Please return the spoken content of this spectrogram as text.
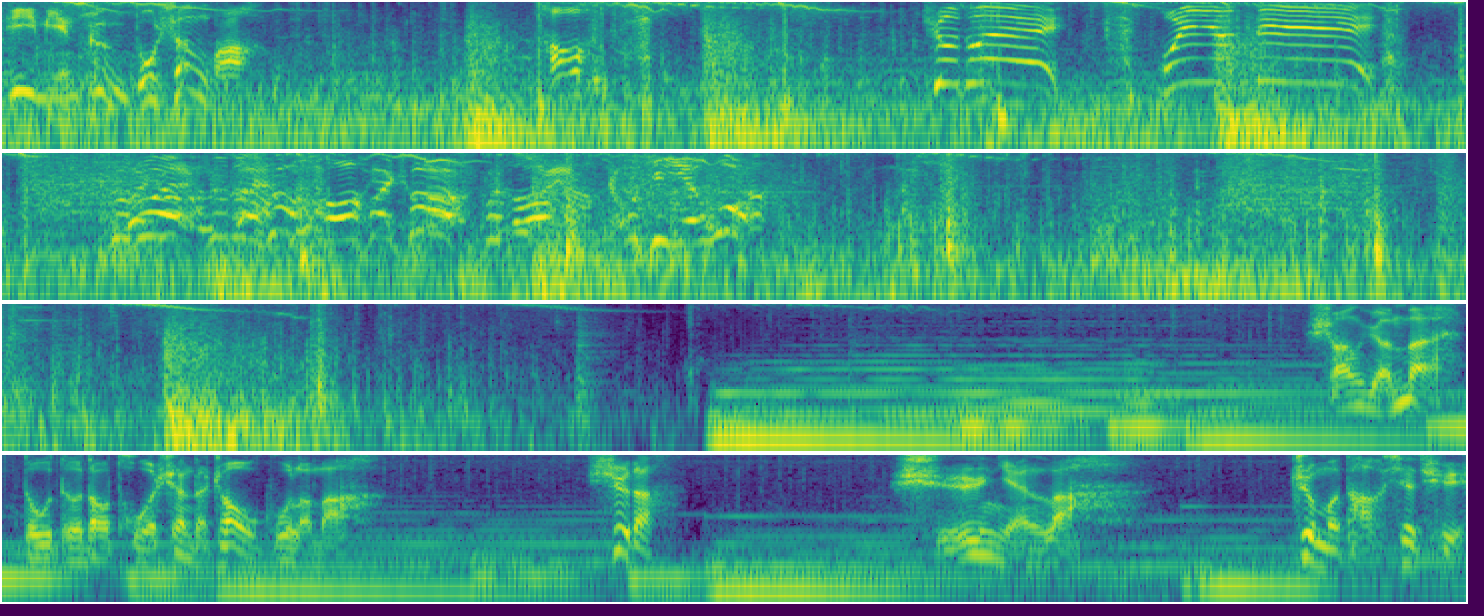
避免更多伤亡。好，撤退，回营地。撤退，撤退，撤走，快撤，快走，交替掩护。伤员们都得到妥善的照顾了吗？是的。十年了，这么打下去。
